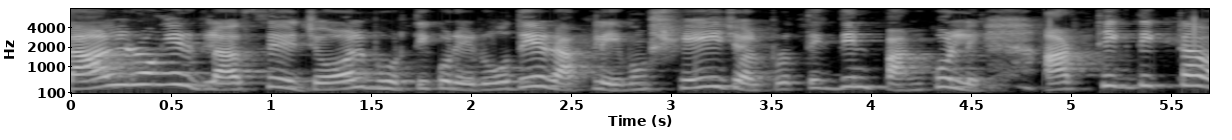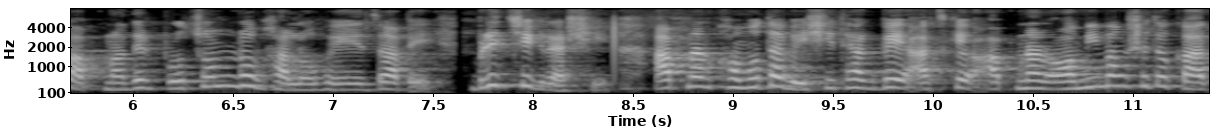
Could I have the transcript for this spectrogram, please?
লাল রঙের গ্লাসে জল ভর্তি করে রোদে রাখলে এবং সেই জল প্রত্যেক দিন পান করলে আর্থিক দিকটাও আপনাদের প্রচণ্ড ভালো হয়ে যাবে। বৃশ্চিক রাশি, আপনার ক্ষমতা বেশি থাকবে, আজকে আপনার অমীমাংসিত কাজ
